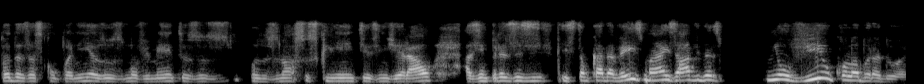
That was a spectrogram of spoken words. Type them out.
todas as companhias, os movimentos, os, os nossos clientes em geral, as empresas estão cada vez mais ávidas em ouvir o colaborador,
